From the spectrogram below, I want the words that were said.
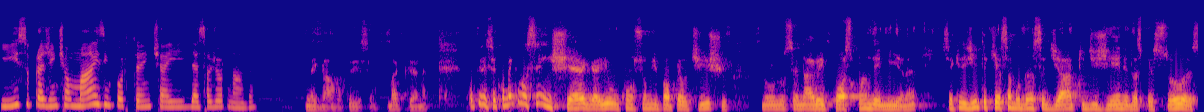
E isso para a gente é o mais importante aí dessa jornada. Legal, Patrícia. Bacana. Patrícia, como é que você enxerga aí o consumo de papel ticho no, no cenário pós-pandemia, né? Você acredita que essa mudança de hábito de higiene das pessoas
